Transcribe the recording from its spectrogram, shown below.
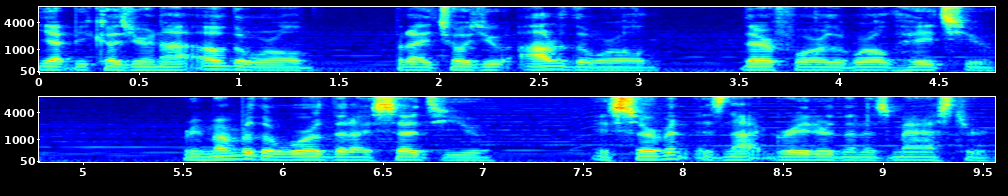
Yet because you're not of the world, but I chose you out of the world, therefore the world hates you. Remember the word that I said to you A servant is not greater than his master.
